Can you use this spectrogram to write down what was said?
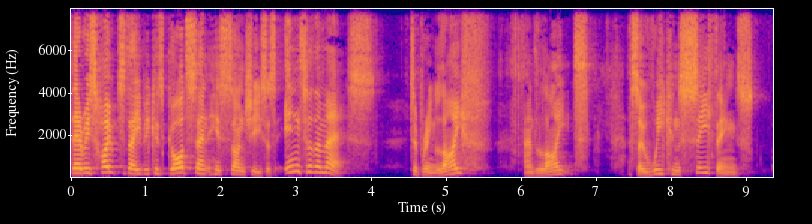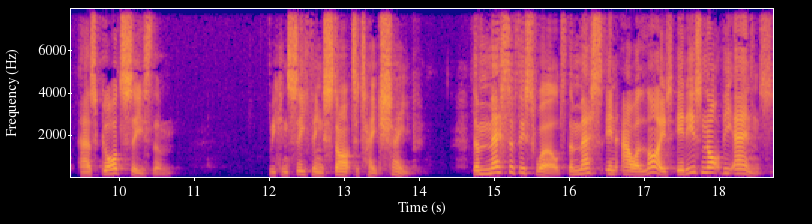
There is hope today because God sent his son Jesus into the mess to bring life and light so we can see things as God sees them. We can see things start to take shape. The mess of this world, the mess in our lives, it is not the end.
